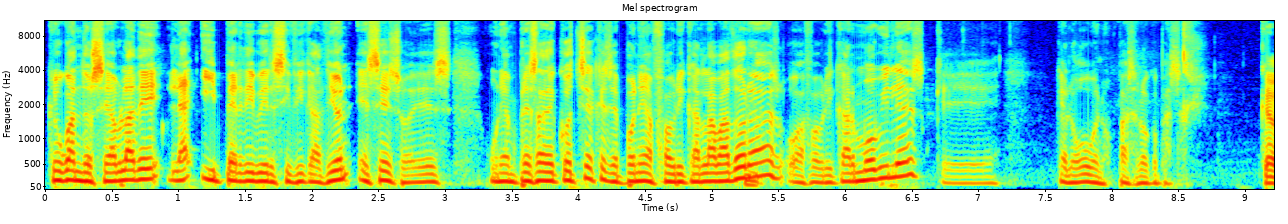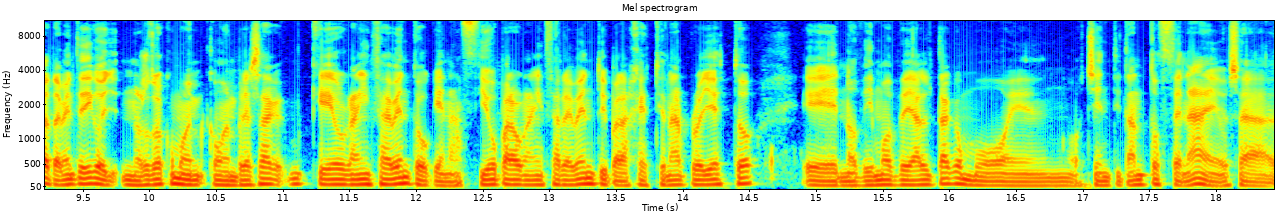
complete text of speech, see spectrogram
Creo que cuando se habla de la hiperdiversificación es eso, es una empresa de coches que se pone a fabricar lavadoras o a fabricar móviles que, luego, bueno, pasa lo que pasa. Claro, también te digo, nosotros como, empresa que organiza eventos, o que nació para organizar eventos y para gestionar proyectos, eh, nos dimos de alta como en ochenta y tantos cenaes. O sea,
